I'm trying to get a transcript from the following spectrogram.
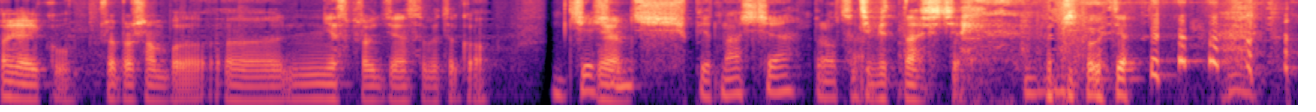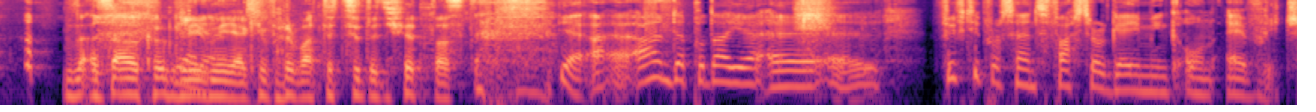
Ojejku, przepraszam, bo e, nie sprawdziłem sobie tego. 10-15%. 19. Powiedział. Na- Zaokrąglimy Nie, nie. jak informatycy do 19. Nie, AMD podaje e, e, 50% faster gaming on average.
